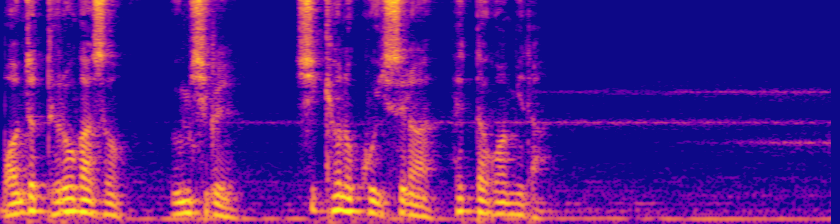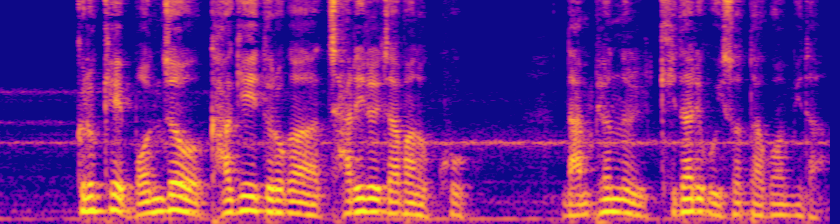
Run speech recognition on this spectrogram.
먼저 들어가서 음식을 시켜놓고 있으라 했다고 합니다. 그렇게 먼저 가게에 들어가 자리를 잡아놓고 남편을 기다리고 있었다고 합니다.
